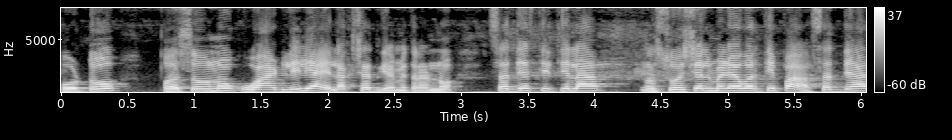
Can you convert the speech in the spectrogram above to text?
फोटो फसवणूक वाढलेली आहे लक्षात घ्या मित्रांनो. सद्यस्थितीला सोशल मीडियावरती पहा. सध्या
